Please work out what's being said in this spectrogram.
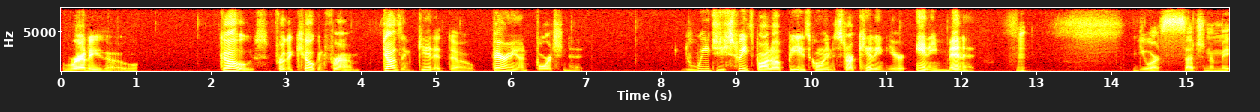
Ready though. Goes for the kill confirm. Doesn't get it though. Very unfortunate. Luigi sweet spot up B is going to start killing here any minute. Hmm. You are such an ama-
